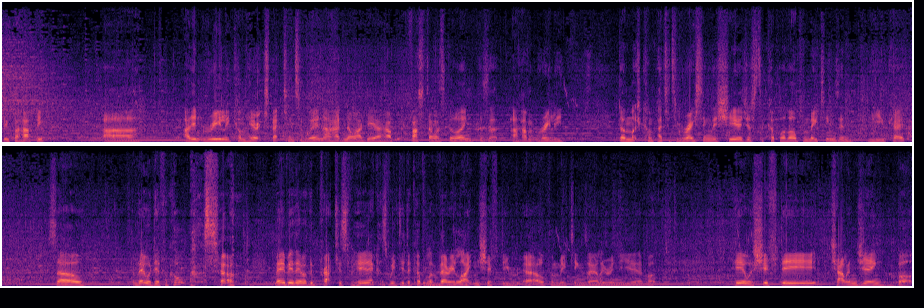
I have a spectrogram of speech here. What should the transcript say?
super happy. Uh, I didn't really come here expecting to win. I had no idea how fast I was going because I, I haven't really done much competitive racing this year, just a couple of open meetings in the UK. So, and they were difficult. So maybe they were good practice for here because we did a couple of very light and shifty uh, open meetings earlier in the year. But here was shifty, challenging, but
